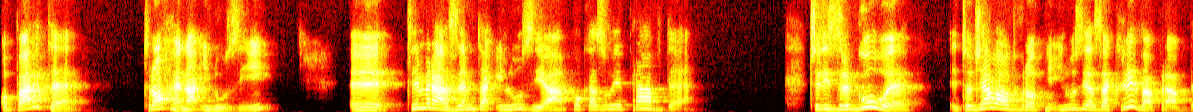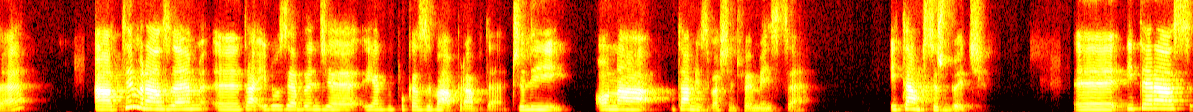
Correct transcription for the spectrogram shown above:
oparte trochę na iluzji, yy, tym razem ta iluzja pokazuje prawdę. Czyli z reguły to działa odwrotnie. Iluzja zakrywa prawdę, a tym razem y, ta iluzja będzie jakby pokazywała prawdę. Czyli ona, tam jest właśnie Twoje miejsce. I tam chcesz być. Y, I teraz,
